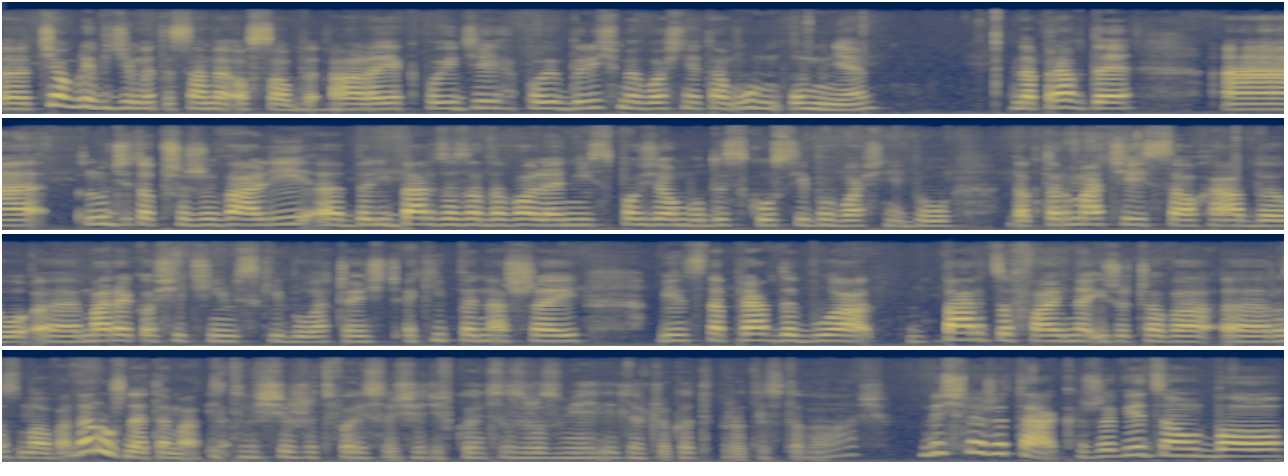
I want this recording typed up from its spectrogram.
e, ciągle widzimy te same osoby, Mhm. ale jak byliśmy właśnie tam u, u mnie, naprawdę e, ludzie to przeżywali, e, byli bardzo zadowoleni z poziomu dyskusji, bo właśnie był dr Maciej Socha, był e, Marek Osiecimski, była część ekipy naszej, więc naprawdę była bardzo fajna i rzeczowa e, rozmowa na różne I tematy. ty myślisz, że twoi sąsiedzi w końcu zrozumieli, dlaczego ty protestowałaś? Myślę, że tak, że wiedzą, bo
